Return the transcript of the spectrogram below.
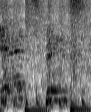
jetzt bist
